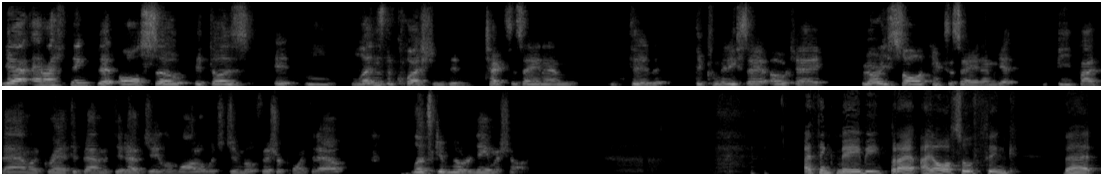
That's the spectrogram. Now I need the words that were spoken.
Yeah, and I think that also it does it lends the question: Did Texas A&M did the committee say, okay, we already saw Texas A&M get beat by Bama. Granted, Bama did have Jaylen Waddle, which Jimbo Fisher pointed out. Let's give Notre Dame a shot. I think maybe, but I, I also think that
